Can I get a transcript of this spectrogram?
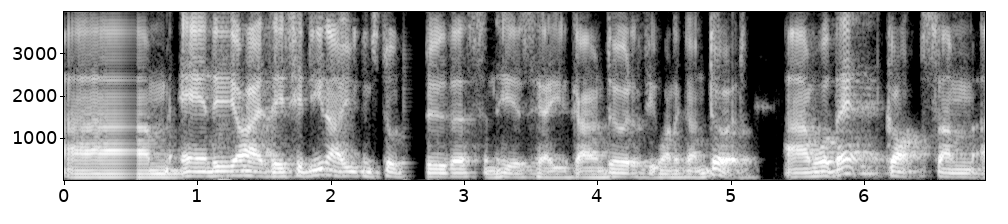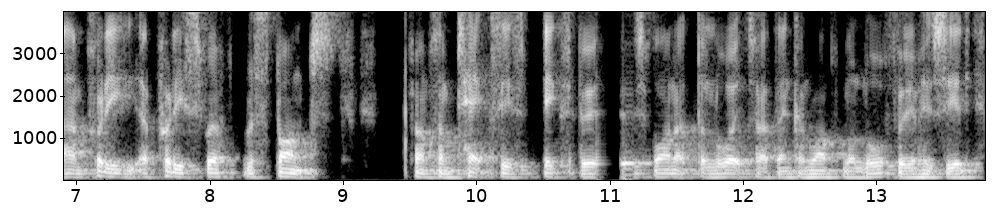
Um, and the IRD said, you know, you can still do this, and here's how you go and do it if you want to go and do it. Uh, well, that got some um, pretty a pretty swift response from some tax experts, one at Deloitte, I think, and one from a law firm, who said,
